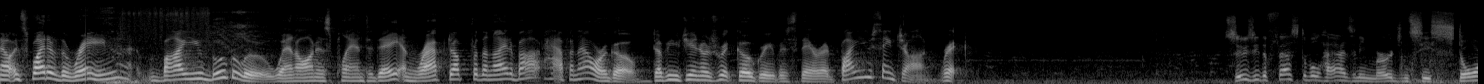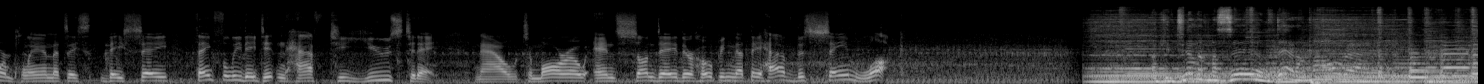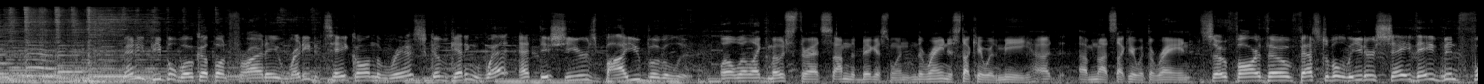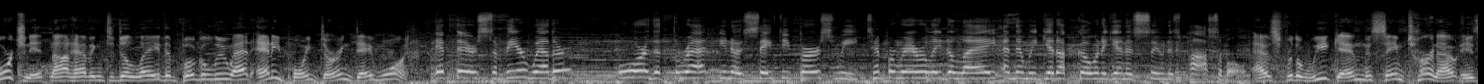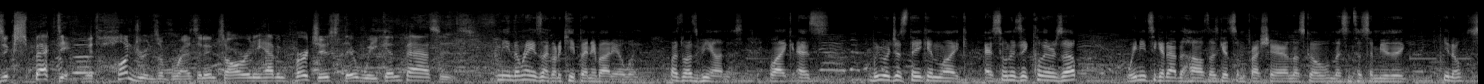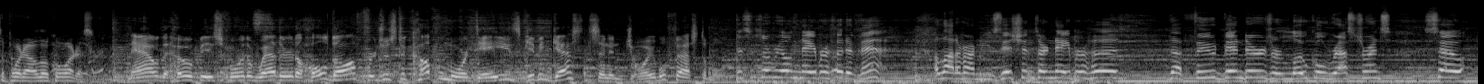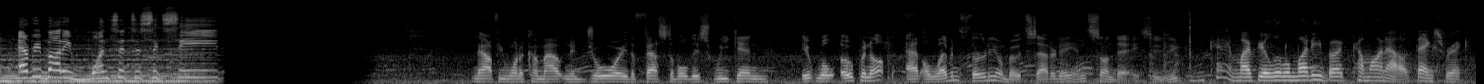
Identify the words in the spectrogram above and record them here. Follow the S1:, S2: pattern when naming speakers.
S1: Now, in spite of the rain, Bayou Boogaloo went on as planned today and wrapped up for the night about half an hour ago. WGNO's Rick Gogrieve is there at Bayou St. John. Rick.
S2: Susie, the festival has an emergency storm plan that they, they say thankfully they didn't have to use today. Now, tomorrow and Sunday, they're hoping that they have the same luck.
S3: I keep telling myself that I'm alright.
S2: Many people woke up on Friday ready to take on the risk of getting wet at this year's Bayou Boogaloo.
S4: Well, well, like most threats, I'm the biggest one. The rain is stuck here with me. I, am not stuck here with the rain.
S2: So far, though, festival leaders say they've been fortunate not having to delay the Boogaloo at any point during day one.
S5: If there's severe weather, or the threat, you know, safety first, we temporarily delay and then we get up going again as soon as possible.
S2: As for the weekend, the same turnout is expected, with hundreds of residents already having purchased their weekend passes.
S6: I mean, the rain's not going to keep anybody away. Let's, let's be honest. Like, as we were just thinking, like, as soon as it clears up, we need to get out of the house. Let's get some fresh air. Let's go listen to some music. You know, support our local artists.
S2: Now the hope is for the weather to hold off for just a couple more days, giving guests an enjoyable festival.
S5: This is a real neighborhood event. A lot of our musicians are neighborhood. The food vendors are local restaurants. So everybody wants it to succeed.
S2: Now, if you want to come out and enjoy the festival this weekend, it will open up at 11:30 on both Saturday and Sunday. Susie.
S1: Okay, it might be a little muddy, but come on out. Thanks, Rick.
